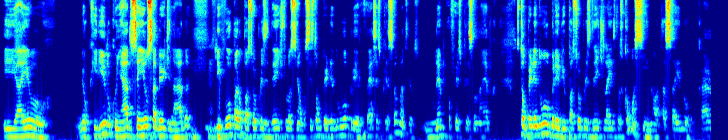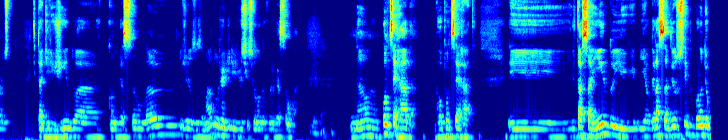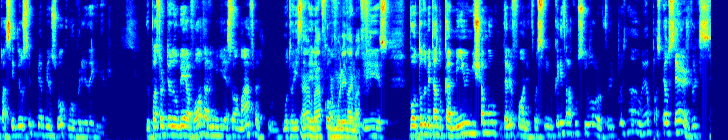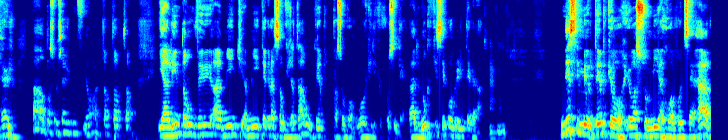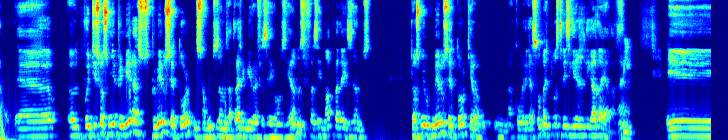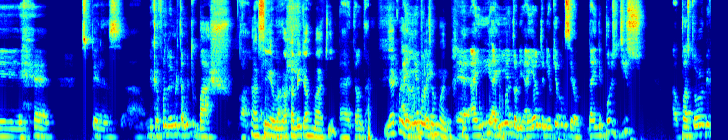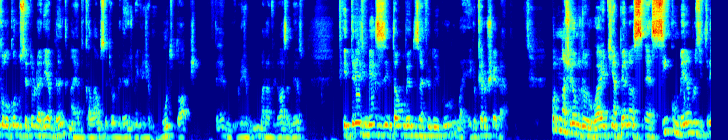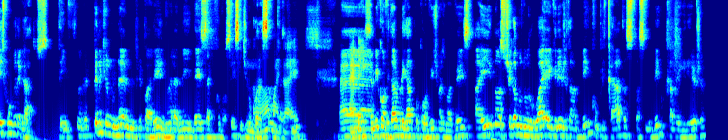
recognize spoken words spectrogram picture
e aí o meu querido cunhado, sem eu saber de nada, ligou para o pastor presidente e falou assim: ó, vocês estão perdendo um obreiro. Foi essa a expressão, Matheus? Não lembro qual foi a expressão na época. Vocês estão perdendo um obreiro. E o pastor presidente lá ele falou assim: como assim? Não, tá saindo o Carlos, que está dirigindo a congregação lá, Jesus amado, ou já dirigiu esqueci o nome da congregação lá? Não, não, Ponte Serrada, Rua Ponte Serrada. E ele está saindo e, e graças a Deus, sempre por onde eu passei, Deus sempre me abençoou como obreiro da igreja. E o pastor deu meia volta, estava indo em direção à Mafra, o motorista Ah, dele. Mafra, eu morei lá em Mafra. Isso. Voltou do metade do caminho e me chamou no telefone. Falou assim: Eu queria falar com o senhor. Eu falei: Pois não, é o, pastor, é o Sérgio. Eu falei: Que Sérgio? Ah, o pastor Sérgio Belfior, tal, tal, tal. E ali então veio a minha, a minha integração, que já estava há um tempo, o pastor Valmor queria que eu fosse integrado, eu nunca quis ser obreiro integrado. Uhum. Nesse meio tempo que eu, eu assumi a Rua Ponte Serrada, é, eu, depois disso eu assumi a primeira, o primeiro setor, isso há muitos anos atrás, minha vai fazer 11 anos e fazer 9 para 10 anos. Então eu assumi o primeiro setor, que é o- a congregação, mas duas, três igrejas ligadas a ela, né? Sim. E... É, esperança. O microfone do Emily está muito baixo. Ó, Ah, tá sim, eu baixo. acabei de arrumar aqui. Ah, então tá. E é coisa, Aí, arrumando. É, aí, aí, Anthony, aí, Anthony, o que aconteceu? Daí, depois disso, o pastor me colocou no setor da Areia Branca, na época lá, um setor grande, uma igreja muito top, até uma igreja muito maravilhosa mesmo. Fiquei três meses, então, veio o desafio do Uruguai, aí que eu quero chegar. Quando nós chegamos no Uruguai, tinha apenas é, cinco membros e três congregados. Tem, pena que eu não né, me preparei, não era nem ideia de estar aqui com vocês, senti no Não, coração. mas estar aí- é bem É, me convidaram, obrigado pelo convite mais uma vez. Aí nós chegamos no Uruguai, a igreja estava bem complicada, a situação bem complicada da igreja.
